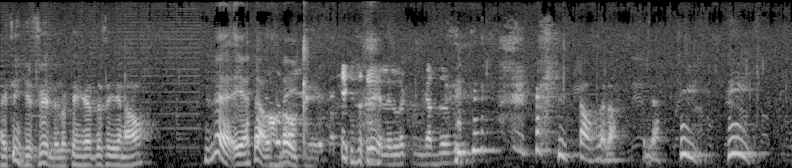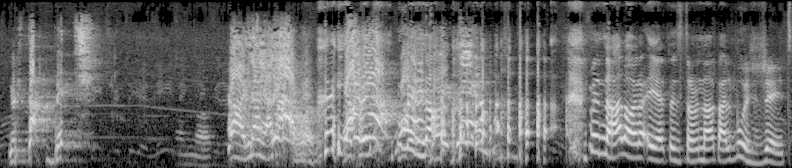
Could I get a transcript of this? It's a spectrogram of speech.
I think he's really looking at this, you know. Le, jataw, lejk. He's really looking at the Cavolo, yeah. Hey, hey. You're stuck, bitch! Kai, dai, allow! Minna. Minna ħal-ora qiegħed istrumna tal-bux ġejt.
